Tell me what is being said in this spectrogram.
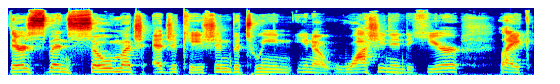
there's been so much education between, you know, Washington to here. Like,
